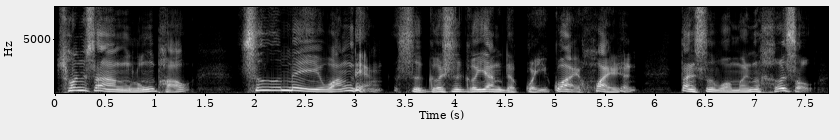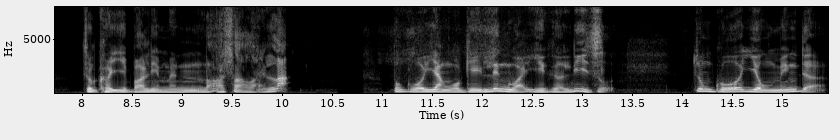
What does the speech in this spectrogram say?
穿上龙袍，魑魅魍魉，是各式各样的鬼怪坏人，但是我们合手就可以把你们拿下来了。不过，让我给另外一个例子，中国有名的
